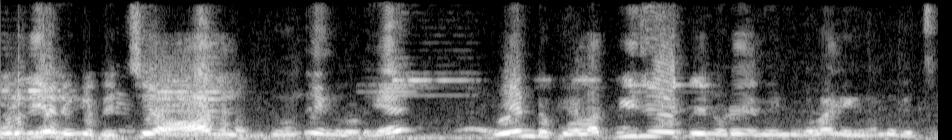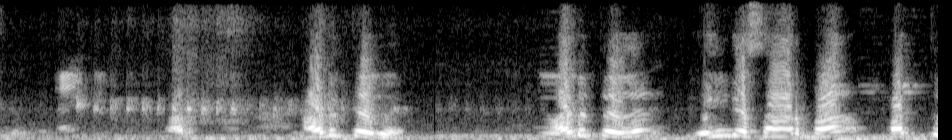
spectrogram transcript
உறுதியா நீங்க வச்சு ஆகணும். இது வந்து எங்களுடைய வேண்டுகோளா பிஜேபியினுடைய வேண்டுகோளா நீங்க வந்து வச்சுக்கணும். அடுத்தது அடுத்தது எங்க சார்பா பத்து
